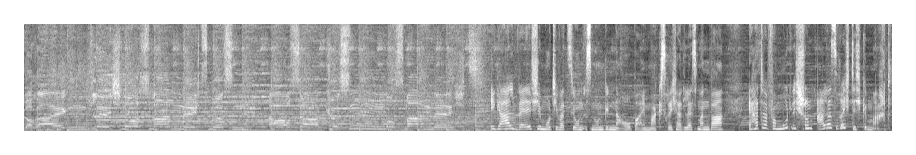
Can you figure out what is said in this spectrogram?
Doch eigentlich muss man nichts müssen, außer küssen muss man nichts. Egal welche Motivation es nun genau bei Max Richard Lessmann war, er hatte vermutlich schon alles richtig gemacht.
